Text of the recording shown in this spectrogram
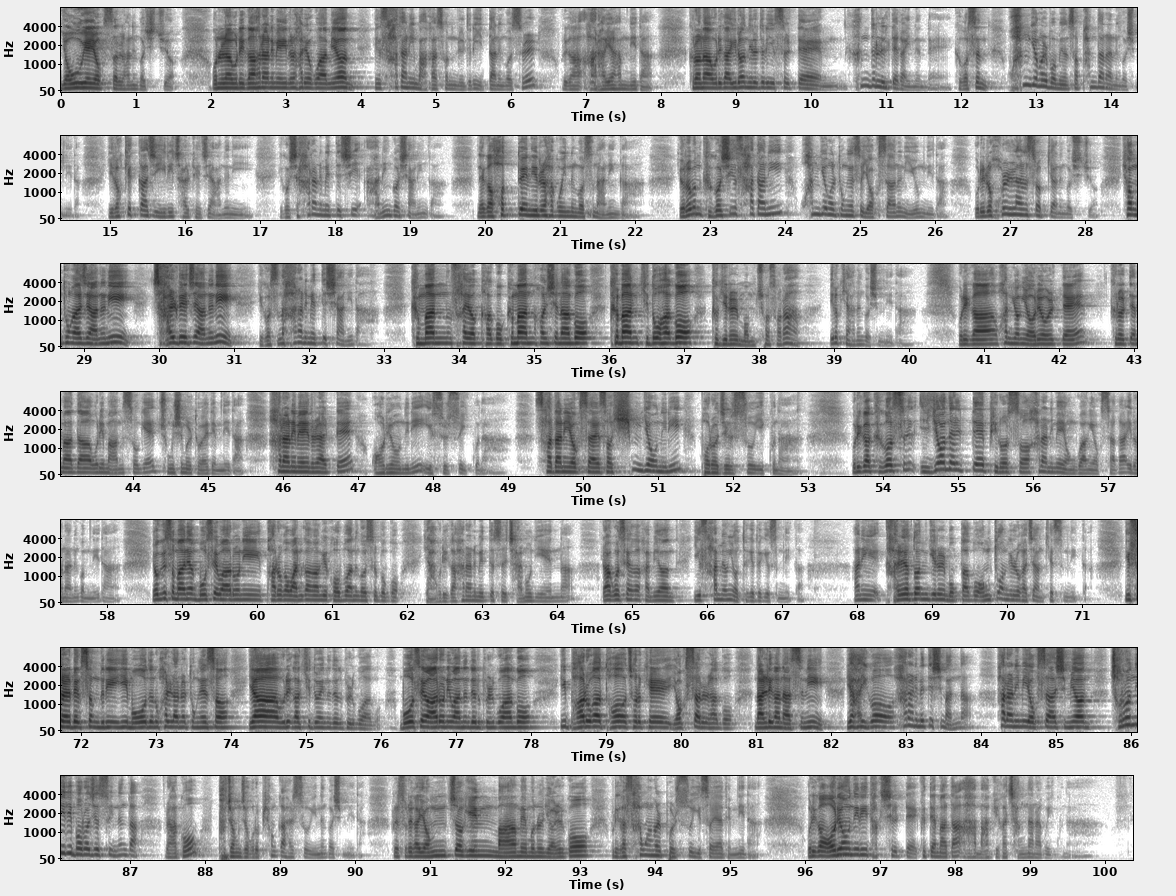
여우의 역사를 하는 것이죠. 오늘날 우리가 하나님의 일을 하려고 하면 사단이 막아서는 일들이 있다는 것을 우리가 알아야 합니다. 그러나 우리가 이런 일들이 있을 때 흔들릴 때가 있는데 그것은 환경을 보면서 판단하는 것입니다. 이렇게까지 일이 잘 되지 않으니 이것이 하나님의 뜻이 아닌 것이 아닌가? 내가 헛된 일을 하고 있는 것은 아닌가? 여러분 그것이 사단이 환경을 통해서 역사하는 이유입니다. 우리를 혼란스럽게 하는 것이죠. 형통하지 않으니 잘 되지 않으니 이것은 하나님의 뜻이 아니다. 그만 사역하고 그만 헌신하고 그만 기도하고 그 길을 멈춰서라 이렇게 하는 것입니다. 우리가 환경이 어려울 때 그럴 때마다 우리 마음속에 중심을 둬야 됩니다. 하나님의 일을 할 때 어려운 일이 있을 수 있구나. 사단이 역사에서 힘겨운 일이 벌어질 수 있구나. 우리가 그것을 이겨낼 때 비로소 하나님의 영광의 역사가 일어나는 겁니다. 여기서 만약 모세와 아론이 바로가 완강하게 거부하는 것을 보고 야 우리가 하나님의 뜻을 잘못 이해했나? 라고 생각하면 이 사명이 어떻게 되겠습니까? 아니 가려던 길을 못 가고 엉뚱한 길로 가지 않겠습니까? 이스라엘 백성들이 이 모든 환란을 통해서 야 우리가 기도했는데도 불구하고 모세와 아론이 왔는데도 불구하고 이 바로가 더 저렇게 역사를 하고 난리가 났으니 야 이거 하나님의 뜻이 맞나? 하나님이 역사하시면 저런 일이 벌어질 수 있는가라고 부정적으로 평가할 수 있는 것입니다. 그래서 우리가 영적인 마음의 문을 열고 우리가 상황을 볼 수 있어야 됩니다. 우리가 어려운 일이 닥칠 때 그때마다 아 마귀가 장난하고 있구나.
